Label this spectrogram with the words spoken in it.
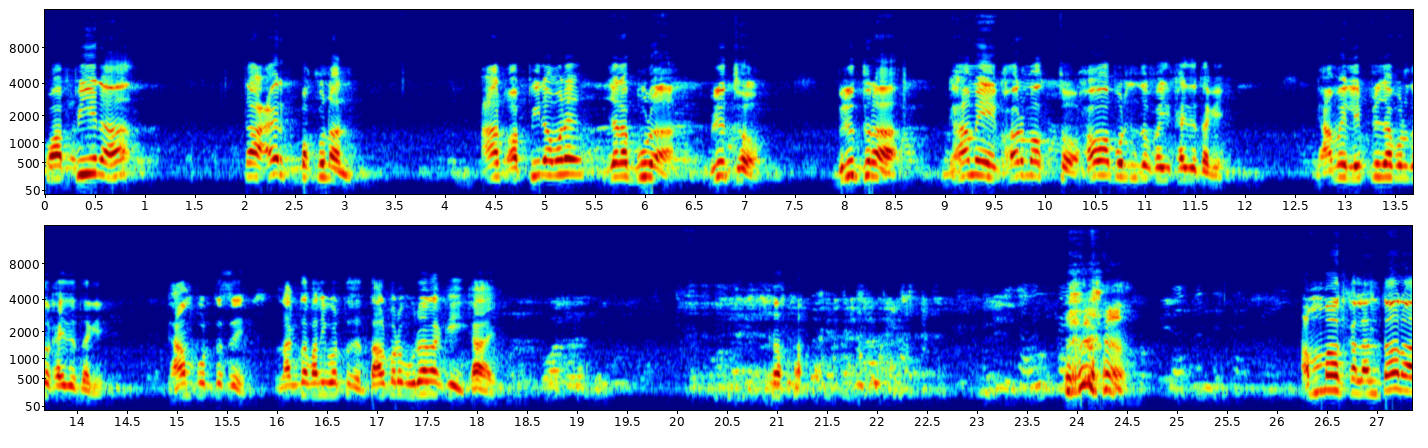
অপিরা তা এর বকুনান। আর অপিরা মানে যারা বুড়া, বৃদ্ধ। বৃদ্ধরা ঘামে ঘরমক্ত হাওয়া পর্যন্ত খাইতে থাকে। ঘামে লিপটে যা পর্যন্ত খাইতে থাকে। ঘাম পড়তেছে নাকদা পানি পড়তেছে, তারপরে বুড়ারা কি খায়? अम्मा कलंदारा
